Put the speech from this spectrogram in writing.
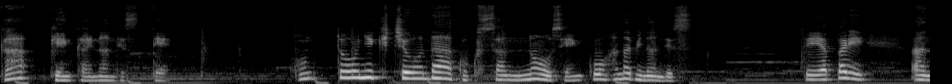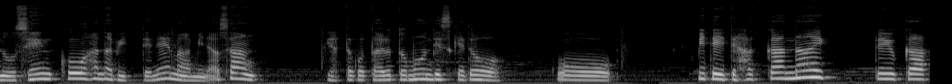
が限界なんですって。本当に貴重な国産の線香花火なんです。でやっぱりあの線香花火ってねまあ皆さんやったことあると思うんですけどこう見ていて儚いっていうか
